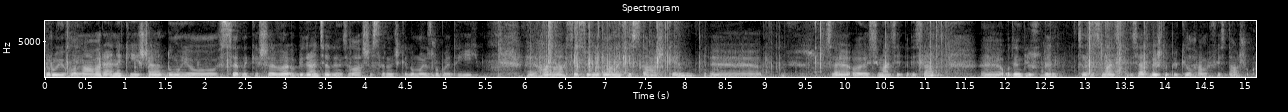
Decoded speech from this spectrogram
беру його на вареники і ще думаю, сирники. Ще в обідранці один взяла ще сирнички, думаю, зробити їй. Е, Гарна акція сьогодні була на фісташки. Е, Це е, 17,50, е, 1 плюс 1. Це за 17,50 вийшло пів кілограма фісташок.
